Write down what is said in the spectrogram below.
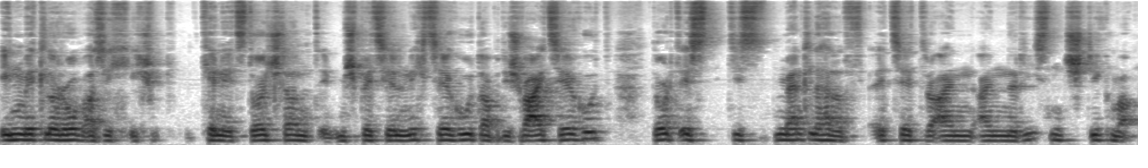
in Mitteleuropa, also ich, ich kenne jetzt Deutschland im Speziellen nicht sehr gut, aber die Schweiz sehr gut. Dort ist die Mental Health etc. ein, ein Riesenstigma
